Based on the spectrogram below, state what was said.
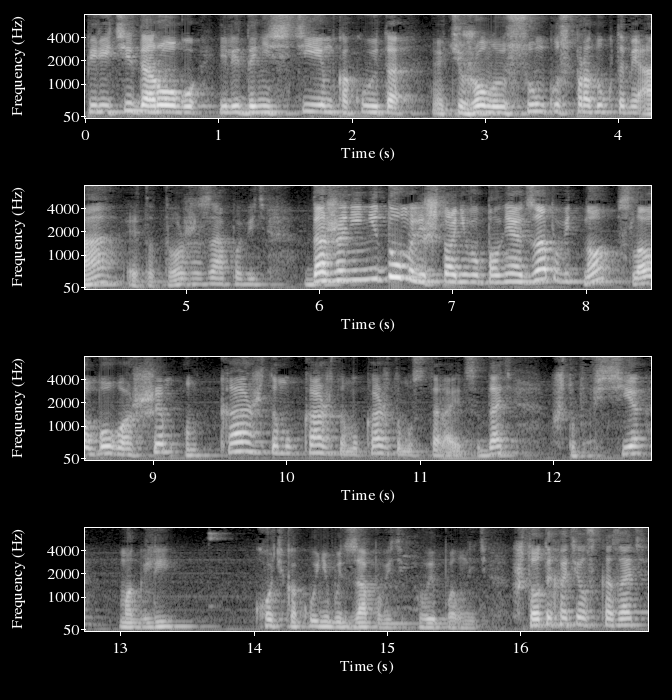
перейти дорогу или донести им какую-то э, тяжелую сумку с продуктами, а, это тоже заповедь. Даже они не думали, что они выполняют заповедь, но, слава Богу, Ашем, он каждому, каждому, каждому старается дать, чтобы все могли хоть какую-нибудь заповедь выполнить. Что ты хотел сказать?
